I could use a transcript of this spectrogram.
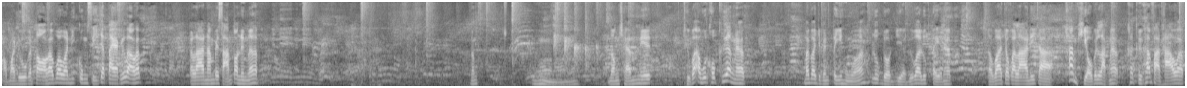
เอามาดูกันต่อครับว่าวันนี้กรุงศรีจะแตกหรือเปล่าครับกาลานำไป 3 ต่อหนึ่งแล้วครับน้องน้องแชมป์นี่ถือว่าอาวุธครบเครื่องนะครับ ไม่ว่าจะเป็นตีหัว ลูกโดดเหยียบหรือว่าลูกเตะนะครับ แต่ว่าเจ้ากาลานี่จะข้ามเขียวเป็นหลักนะก็คือข้ามฝ่าเท้าครับ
